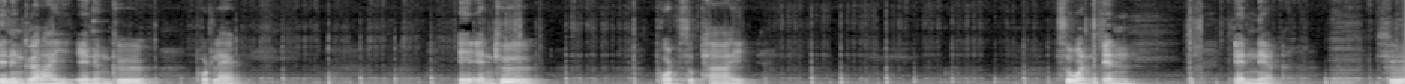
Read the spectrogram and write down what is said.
a 1คืออะไร a 1คือพจน์แรก an คือพจน์สุดท้าย ส่วน n n เนี่ย คือ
